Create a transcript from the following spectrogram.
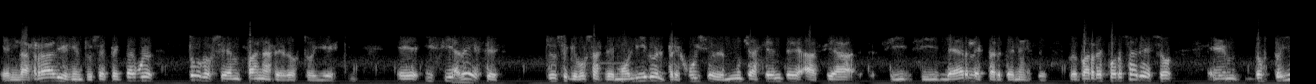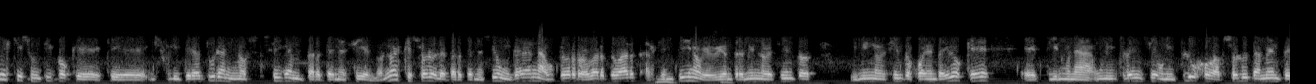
en, las radios y en tus espectáculos, todos sean fanas de Dostoyevsky. Eh, y si a veces, yo sé que vos has demolido el prejuicio de mucha gente hacia si, si leer les pertenece, pero para reforzar eso, eh, Dostoyevsky es un tipo que, y su literatura nos siguen perteneciendo. No es que solo le perteneció un gran autor, Roberto Art, argentino, que vivió entre 1900 y 1942, que eh, tiene una, influencia, un influjo absolutamente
